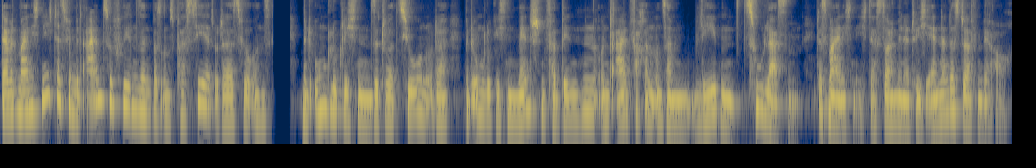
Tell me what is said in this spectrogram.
Damit meine ich nicht, dass wir mit allem zufrieden sind, was uns passiert oder dass wir uns mit unglücklichen Situationen oder mit unglücklichen Menschen verbinden und einfach in unserem Leben zulassen. Das meine ich nicht. Das sollen wir natürlich ändern, das dürfen wir auch.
